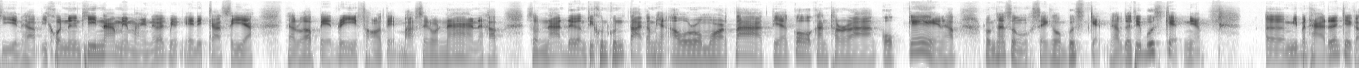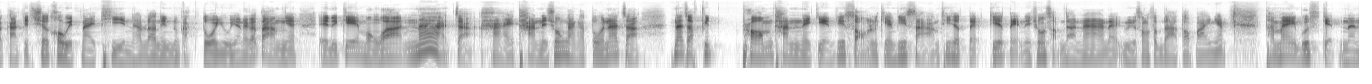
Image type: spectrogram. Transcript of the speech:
ทีนะครับอีกคนหนึ่งที่หน้าใหม่ๆนั่นก็เป็นเอริกกาเซียแล้วก็เปดรี่สองนักเตะบาร์เซโลนานะครับ ส่วนหน้าเดิมที่คุณคุ้นตาก็มีทั้งอัลโรมอร์ตาเตียโกคันทาราโกเก้นะครับ รวมทั้งส่งเซโกบุสเกตนะครับ โดยที่บุสเกตเนี่ยมีปัญหาเรื่องเกี่ยวกับการติดเชื้อโควิด -19 นะครับแล้วนี่ต้องกักตัวอยู่อย่างไรก็ตามเนี่ยเอริเก้มองว่าน่าจะหายทันในช่วงการกักตัวน่าจะน่าจะฟิต พร้อมทันในเกมที่ 2 หรือเกมที่ 3 ที่จะเตะที่จะเตะในช่วงสัปดาห์หน้านะหรือ 2 สัปดาห์ต่อไปเนี่ยทำให้บูสเกตนั้น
